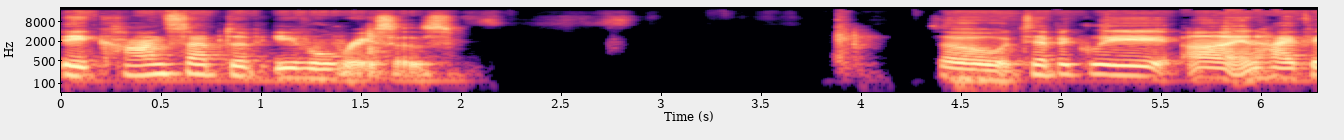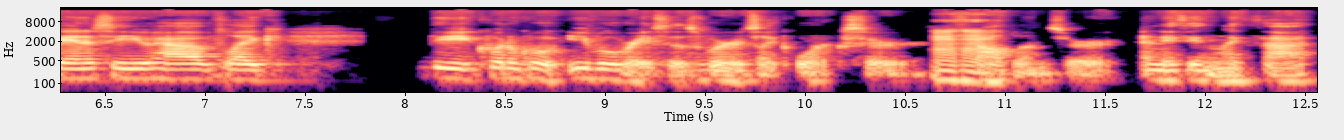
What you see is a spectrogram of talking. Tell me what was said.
The concept of evil races. So typically uh, in high fantasy, you have like the quote unquote evil races where it's like orcs or Mhm. goblins or anything like that.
